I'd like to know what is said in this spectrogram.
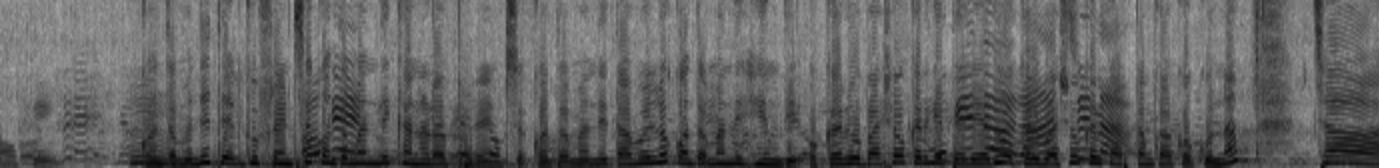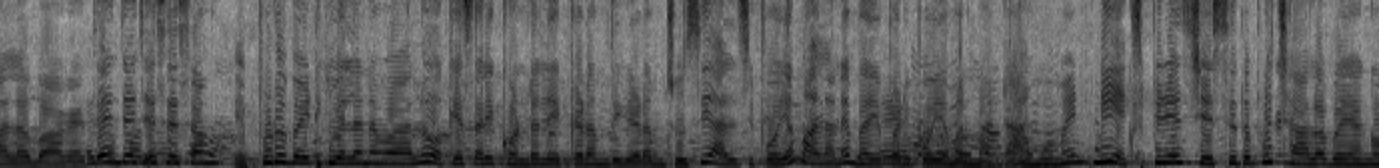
ఓకే కొంతమంది తెలుగు ఫ్రెండ్స్ కొంతమంది కన్నడ ఫ్రెండ్స్ కొంతమంది తమిళ్ కొంతమంది హిందీ ఒకరి భాష ఒకరికి తెలియదు ఒకరి భాష ఒకరికి అర్థం కాకోకుండా చాలా బాగా అయితే ఎంజాయ్ చేసేసాం. ఎప్పుడు బయటికి వెళ్ళిన వాళ్ళు ఒకేసారి కొండలు ఎక్కడం దిగడం చూసి అలసిపోయాం. అలానే భయపడిపోయాం అనమాట ఆ మూమెంట్ని ఎక్స్పీరియన్స్ చేసేటప్పుడు చాలా భయంగా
